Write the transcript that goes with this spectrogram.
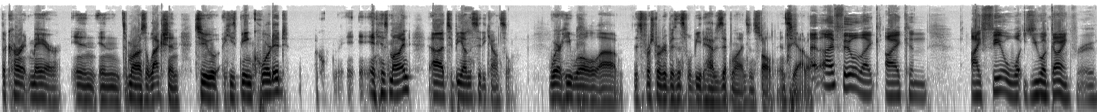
the current mayor in, in tomorrow's election to he's being courted in his mind uh, to be on the city council where he will uh, his first order of business will be to have zip lines installed in Seattle. And I feel like I can, I feel what you are going through,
